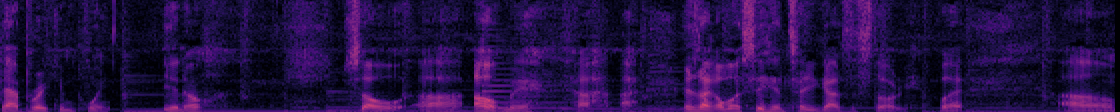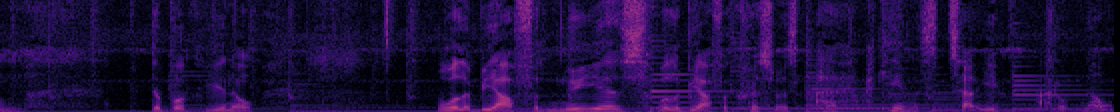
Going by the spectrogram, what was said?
that breaking point, you know. So, uh, oh man, I, I, it's like I want to sit here and tell you guys the story, but um, the book, you know, Will it be out for New Year's? Will it be out for Christmas? I, I can't even tell you. I don't know.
